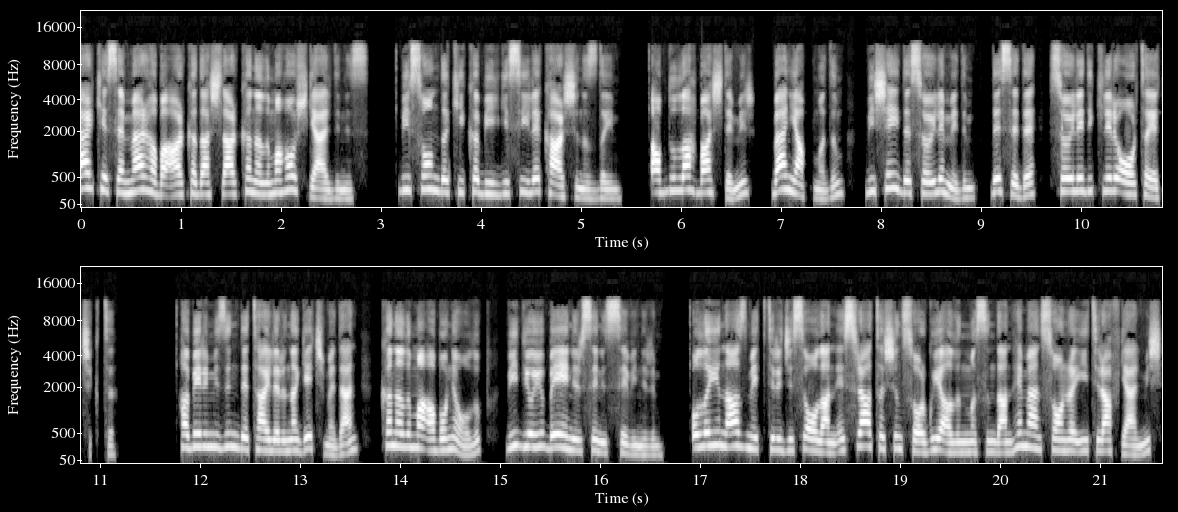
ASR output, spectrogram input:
Herkese merhaba arkadaşlar kanalıma hoş geldiniz. Bir son dakika bilgisiyle karşınızdayım. Abdullah Başdemir, ben yapmadım, bir şey de söylemedim, dese de, söyledikleri ortaya çıktı. Haberimizin detaylarına geçmeden, kanalıma abone olup, videoyu beğenirseniz sevinirim. Olayın azmettiricisi olan Esra Taş'ın sorguya alınmasından hemen sonra itiraf gelmiş,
